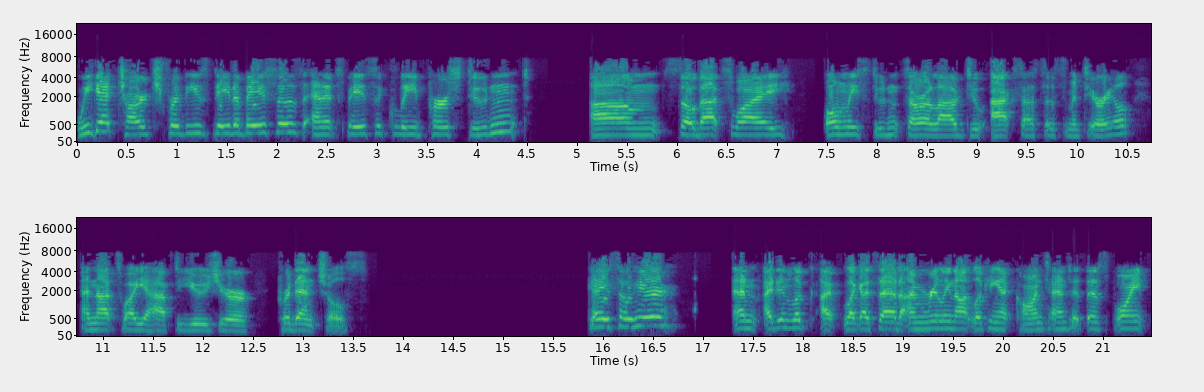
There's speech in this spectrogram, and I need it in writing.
We get charged for these databases and it's basically per student. Um, so that's why only students are allowed to access this material, and that's why you have to use your credentials. Okay, so here, and I didn't look, I, like I said, I'm really not looking at content at this point.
